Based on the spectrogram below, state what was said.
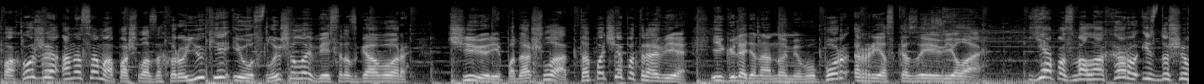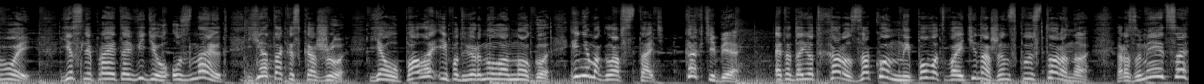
Похоже, она сама пошла за Харуюки и услышала весь разговор. Чиури подошла, топача по траве, и, глядя на Номи в упор, резко заявила... Я позвала Хару из душевой. Если про это видео узнают, я так и скажу. Я упала и подвернула ногу, и не могла встать. Как тебе? Это дает Хару законный повод войти на женскую сторону. Разумеется,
